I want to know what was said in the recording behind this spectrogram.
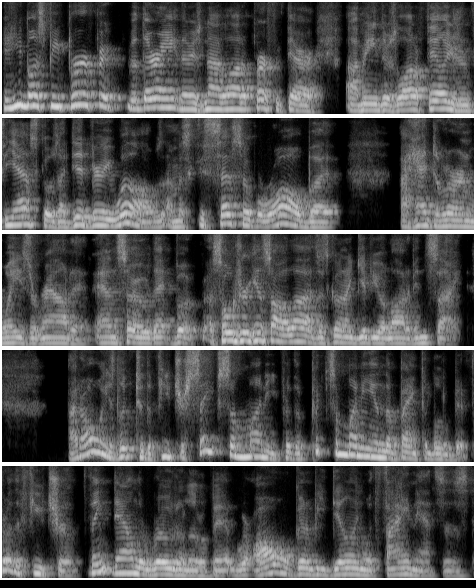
and he must be perfect. But there ain't. There's not a lot of perfect there. I mean, there's a lot of failures and fiascos. I did very well. I was, I'm a success overall, but I had to learn ways around it. And so that book, A Soldier Against All Odds, is going to give you a lot of insight. I'd always look to the future, save some money for the, put some money in the bank a little bit for the future, think down the road a little bit. We're all going to be dealing with finances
